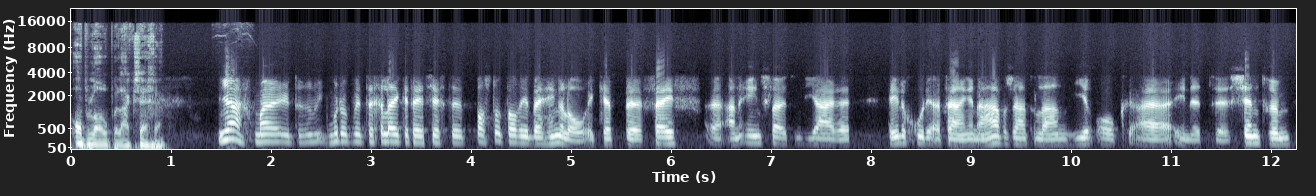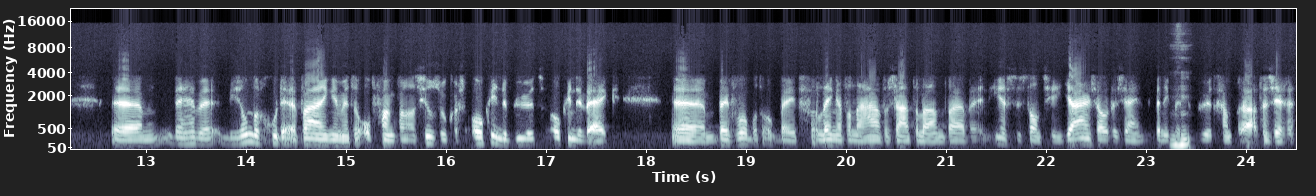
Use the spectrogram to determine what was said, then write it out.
oplopen, laat ik zeggen. Ja, maar ik moet ook weer tegelijkertijd zeggen, het past ook wel weer bij Hengelo. Ik heb vijf aaneensluitende jaren hele goede ervaringen in de Havenzaterlaan, hier ook in het centrum. Um, we hebben bijzonder goede ervaringen met de opvang van asielzoekers, ook in de buurt, ook in de wijk. Uh, bijvoorbeeld ook bij het verlengen van de havenzaterlaan, waar we in eerste instantie een jaar zouden zijn, ben ik met de buurt gaan praten en zeggen,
